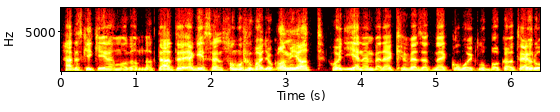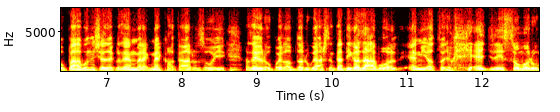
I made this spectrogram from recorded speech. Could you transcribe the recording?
Hát ezt kikérem magamnak. Tehát egészen szomorú vagyok amiatt, hogy ilyen emberek vezetnek komoly klubokat Európában, és ezek az emberek meg meghatározói az európai labdarúgásnak. Tehát igazából emiatt vagyok egyrészt szomorú,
